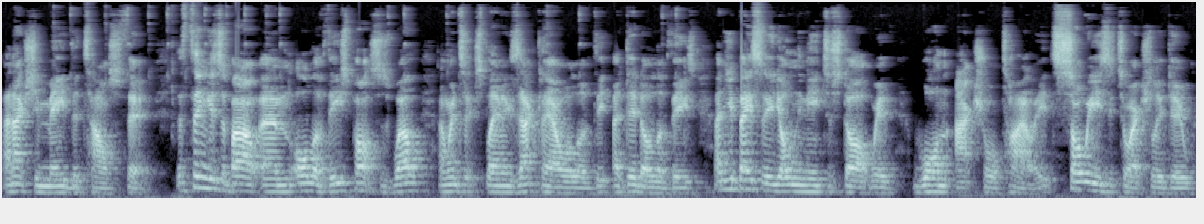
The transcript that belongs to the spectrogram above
and actually made the tiles fit. The thing is about um, all of these parts as well, I'm going to explain exactly how all of the I did all of these, and you basically only need to start with one actual tile. It's so easy to actually do.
